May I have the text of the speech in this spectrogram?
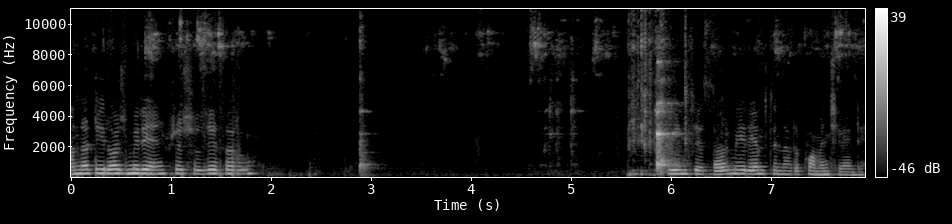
అన్నట్టు ఈరోజు మీరు ఏం స్పెషల్ చేశారు? ఏం చేశారు? మీరేం తిన్నారో? కామెంట్ చేయండి.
